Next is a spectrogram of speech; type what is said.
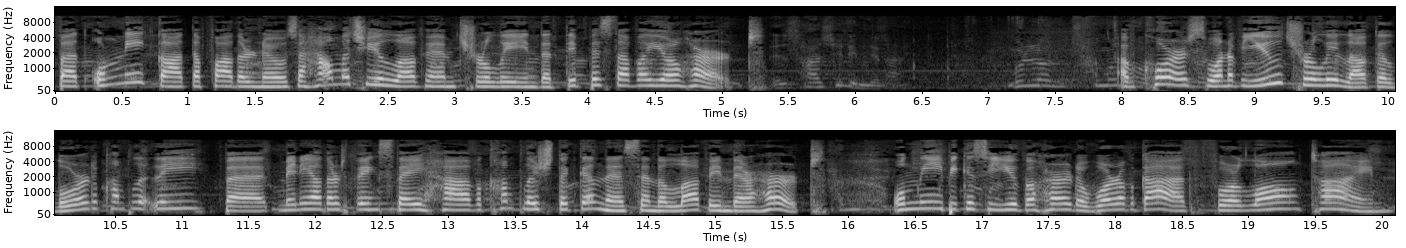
But only God the Father knows how much you love Him truly in the deepest of your heart. Of course, one of you truly love the Lord completely, but many other things they have accomplished the goodness and the love in their heart, only because you've heard the word of God for a long time.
